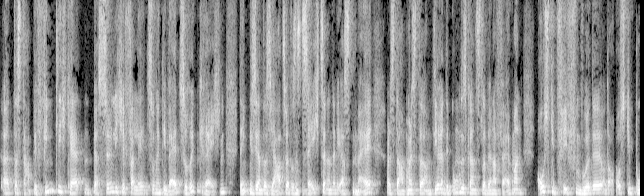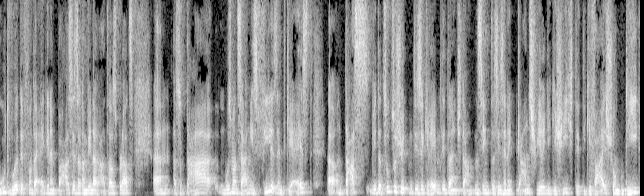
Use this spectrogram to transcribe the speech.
äh, dass da Befindlichkeiten, persönliche Verletzungen, die weit zurückreichen. Denken Sie an das Jahr 2016, an den 1. Mai, als damals der amtierende Bundeskanzler Werner Feimann ausgepfiffen wurde und ausgebuht wurde von der eigenen Basis am Wiener Rathausplatz. Ähm, also da muss man sagen, ist vieles entgleist. Äh, und das wieder zuzuschütten, diese Gräben, die da entstanden sind, das ist eine ganz schwierige Geschichte. Die Gefahr ist schon die,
